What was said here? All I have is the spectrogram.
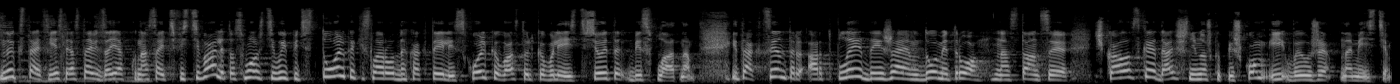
Ну и, кстати, если оставить заявку на сайте фестиваля, то сможете выпить столько кислородных коктейлей, сколько вас только влезет. Все это бесплатно. Итак, центр ArtPlay доезжает доезжаем до метро на станции Чкаловская. Дальше немножко пешком, и вы уже на месте.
